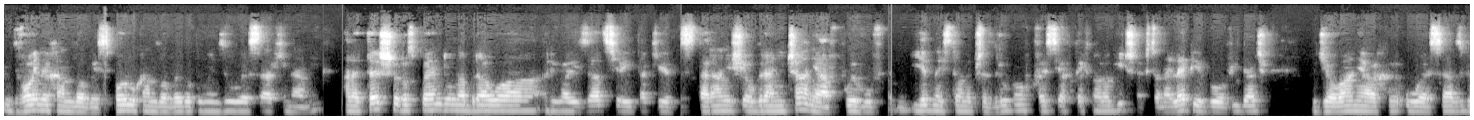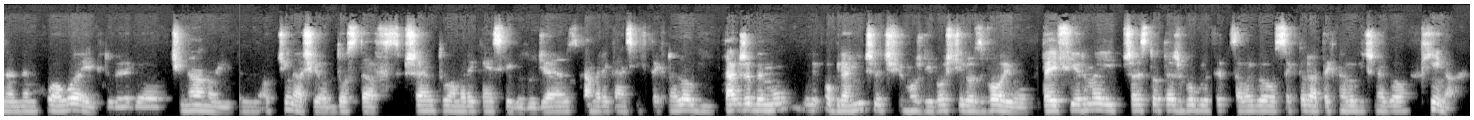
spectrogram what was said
wojny handlowej, sporu handlowego pomiędzy USA a Chinami, ale też rozpędu nabrała rywalizacja i takie staranie się ograniczania wpływów jednej strony przez drugą w kwestiach technologicznych, co najlepiej było widać działaniach USA względem Huawei, którego odcinano i odcina się od dostaw sprzętu amerykańskiego, do działań amerykańskich technologii, tak żeby ograniczyć możliwości rozwoju tej firmy i przez to też w ogóle całego sektora technologicznego w Chinach.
